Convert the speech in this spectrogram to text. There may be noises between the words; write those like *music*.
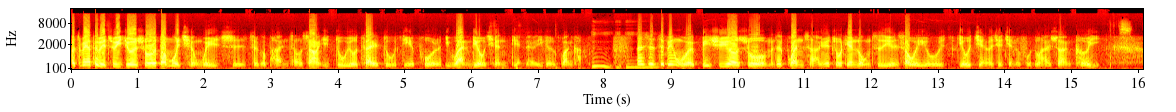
那这边要特别注意，就是说到目前为止，整个盘早上一度又再度跌破了一万六千点的一个关卡。嗯嗯但是这边我必须要说，我们在观察，因为昨天融资也稍微有有减，而且减的幅度还算可以。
